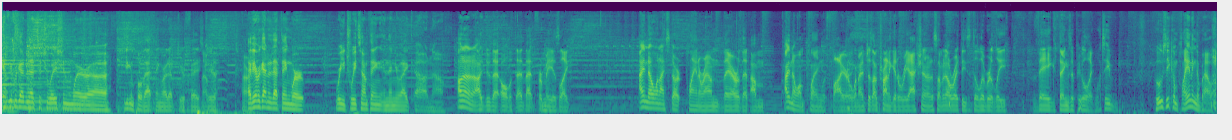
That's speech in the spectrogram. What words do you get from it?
Have you ever gotten in that situation where uh, you can pull that thing right up to your face too? Okay. All Have you ever gotten to that thing where where you tweet something and then you're like, oh no, Oh no, no, I do that all the that, that for me is like I know when I start playing around there that I'm I know I'm playing with fire when I just I'm trying to get a reaction out of somebody. I'll write these deliberately vague things that people like, what's he who's he complaining about?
